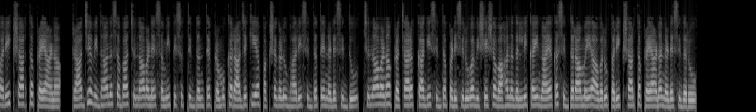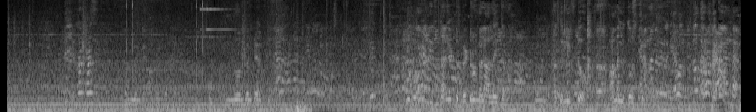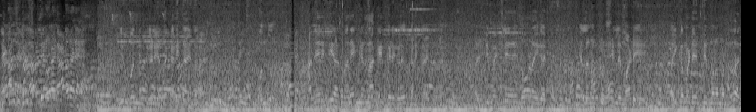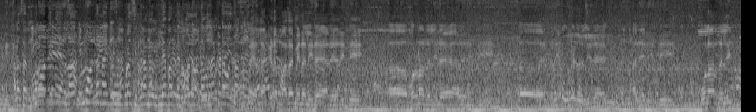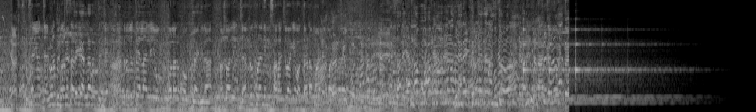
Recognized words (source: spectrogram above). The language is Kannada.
ಪರೀಕ್ಷಾರ್ಥ ಪ್ರಯಾಣ. ರಾಜ್ಯ ವಿಧಾನಸಭಾ ಚುನಾವಣೆ ಸಮೀಪಿಸುತ್ತಿದ್ದಂತೆ ಪ್ರಮುಖ ರಾಜಕೀಯ ಪಕ್ಷಗಳು ಭಾರೀ ಸಿದ್ಧತೆ ನಡೆಸಿದ್ದು, ಚುನಾವಣಾ ಪ್ರಚಾರಕ್ಕಾಗಿ ಸಿದ್ಧಪಡಿಸಿರುವ ವಿಶೇಷ ವಾಹನದಲ್ಲಿ ಕೈ ನಾಯಕ ಸಿದ್ದರಾಮಯ್ಯ ಅವರು ಪರೀಕ್ಷಾರ್ಥ ಪ್ರಯಾಣ ನಡೆಸಿದರು. ಬೆಡ್ರೂಮ್ ಎಲ್ಲ ಅಲ್ಲೈತಣ್ಣ ಅದು ಲಿಫ್ಟು. ಆಮೇಲೆ ತೋರಿಸ್ತೀನಿ. ನೀವು ಬಂದು ಕಡೆ ಅಂತ ಕರೀತಾ ಇದ್ದಾರೆ. ಒಂದು ಅದೇ ರೀತಿ ಅದು ಅನೇಕ ಕಡೆ ನಾಲ್ಕೈದು ಕಡೆಗಳಲ್ಲಿ ಕರೀತಾ ಇದ್ದಾರೆ. ಅಲ್ಟಿಮೇಟ್ಲಿ ನೋಡೋಣ ಈಗ ಎಲ್ಲನೂ ಪರಿಶೀಲನೆ ಮಾಡಿ ಹೈಕಮಾಂಡ್ ಏನು ತೀರ್ಮಾನ ಮಾಡ್ತದೆ ಹಂಗೆ ಎಲ್ಲ ಕಡೆ. ಎಲ್ಲ ಬಾದಾಮಿನಲ್ಲಿದೆ ಅದೇ ರೀತಿ ವರುಣಾದಲ್ಲಿದೆ ಅದೇ ರೀತಿ ಅದೇ ರೀತಿ ಕೋಲಾರದಲ್ಲಿ ಜಾಸ್ತಿ ಸರ್ ಇವತ್ತು ಜನರು ಜೊತೆ ಎಲ್ಲ ಅಲ್ಲಿ ಹೋಗ್- ಕೋಲಾರಕ್ಕೆ ಹೋಗ್ತಾ ಇದ್ದೀರಾ? ಸೊ ಅಲ್ಲಿ ಜನರು ಕೂಡ ನಿಮ್ಗೆ ಸಹಜವಾಗಿ ಒತ್ತಡ ಮಾಡೇ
